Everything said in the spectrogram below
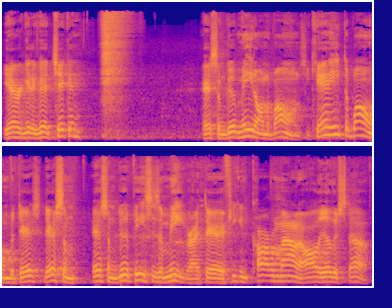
You ever get a good chicken? There's some good meat on the bones. You can't eat the bone, but there's, there's, some, there's some good pieces of meat right there if you can carve them out of all the other stuff.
